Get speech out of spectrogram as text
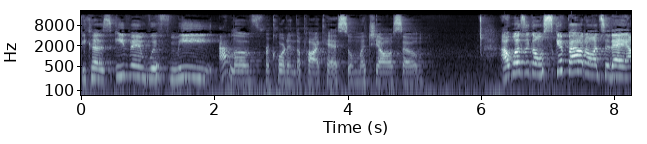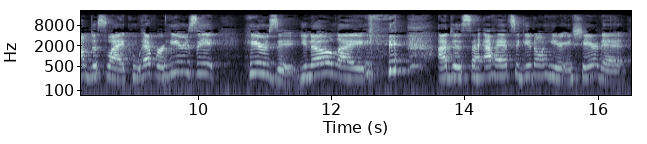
Because even with me, I love recording the podcast so much, y'all. So I wasn't going to skip out on today. I'm just like, whoever hears it, hears it, you know? Like, I just, I had to get on here and share that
